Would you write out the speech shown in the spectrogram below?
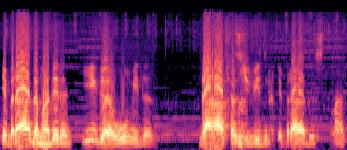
Quebrada, Hum. madeira antiga, úmida, garrafas de vidro quebradas, nada.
